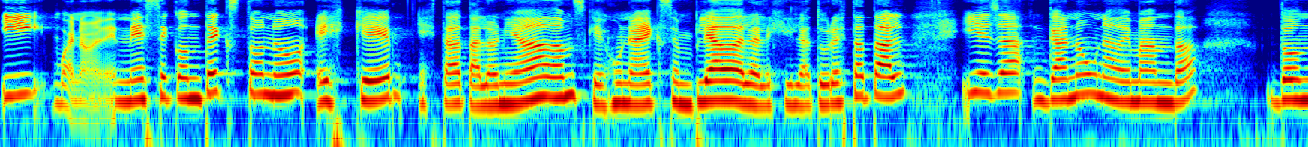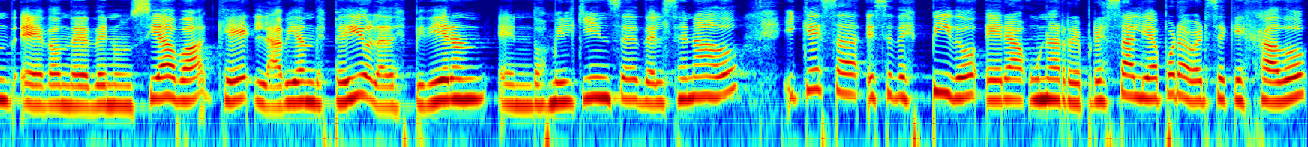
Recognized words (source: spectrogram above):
Y bueno, en ese contexto, ¿no? Es que está Talonia Adams, que es una ex empleada de la legislatura estatal, y ella ganó una demanda donde, donde, denunciaba que la habían despedido, la despidieron en 2015 del Senado y que ese despido era una represalia por haberse quejado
